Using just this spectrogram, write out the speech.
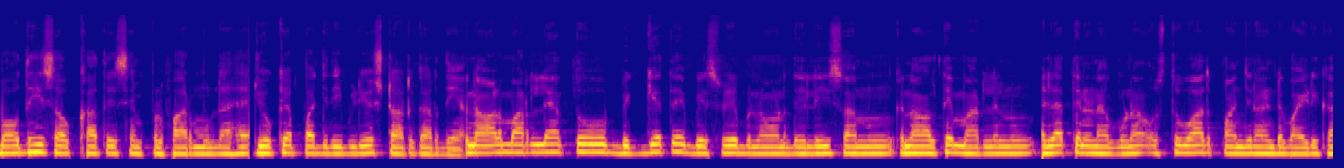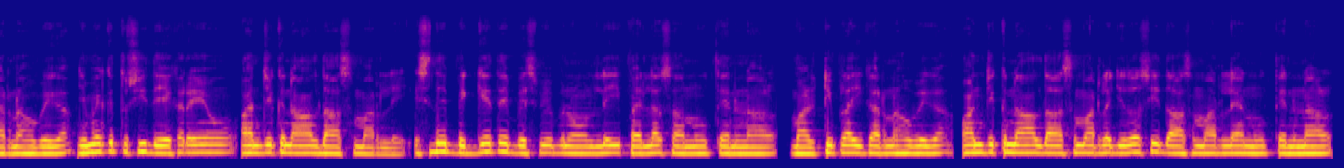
ਬਹੁਤ ਹੀ ਸੌਖਾ ਤੇ ਸਿੰਪਲ ਫਾਰਮੂਲਾ ਹੈ ਜੋ ਕਿ ਆਪਾਂ ਅੱਜ ਦੀ ਵੀਡੀਓ ਸਟਾਰਟ ਕਰਦੇ ਹਾਂ। ਕਨਾਲ ਮਰਲਿਆਂ ਤੋਂ ਬਿੱਗੇ ਤੇ ਬਿਸਵੇ ਬਣਾਉਣ ਦੇ ਲਈ ਸਾਨੂੰ ਕਨਾਲ ਤੇ ਮਰਲੇ ਨੂੰ ਪਹਿਲਾਂ ਤਿੰਨ ਨਾਲ ਗੁਣਾ, ਉਸ ਤੋਂ ਬਾਅਦ ਪੰਜ ਨਾਲ ਡਿਵਾਈਡ ਕਰਨਾ ਹੋਵੇਗਾ। ਜਿਵੇਂ ਕਿ ਤੁਸੀਂ ਦੇਖ ਰਹੇ ਹੋ, ਪੰਜ ਕਨਾਲ 10 ਮਰਲੇ। ਇਸ ਦੇ ਬਿੱਗੇ ਤੇ ਬਿਸਵੇ ਬਣਾਉਣ ਲਈ ਪਹਿਲਾਂ ਸਾਨੂੰ ਤਿੰਨ ਨਾਲ ਮਲਟੀਪਲਾਈ ਕਰਨਾ ਹੋਵੇਗਾ। ਪੰਜ ਨਾਲ 10 ਮਾਰ ਲਿਆ, ਜਦੋਂ ਅਸੀਂ 10 ਮਾਰ ਲਿਆ ਨੂੰ 3 ਨਾਲ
